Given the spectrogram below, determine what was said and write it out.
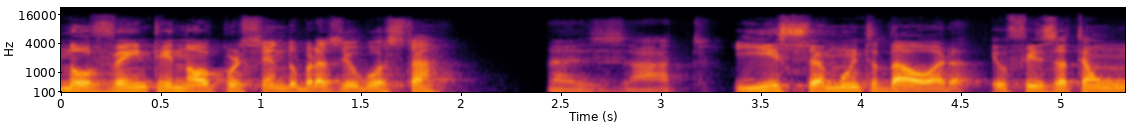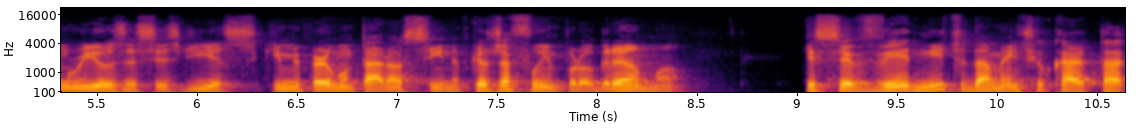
99% do Brasil gostar. É, exato. E isso é muito da hora. Eu fiz até um Reels esses dias que me perguntaram assim, né? Porque eu já fui em programa que você vê nitidamente que o cara tá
